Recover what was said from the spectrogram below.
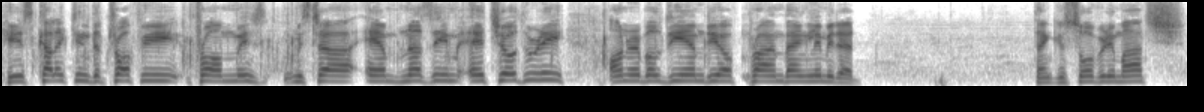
He's collecting the trophy from Mr. M. Nazim A. Chaudhary, Honorable DMD of Prime Bank Limited. Thank you so very much.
